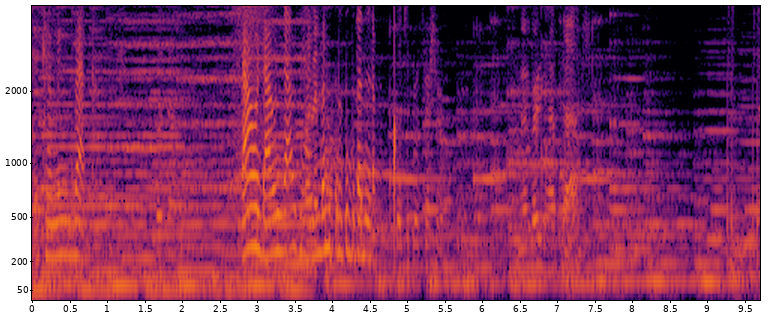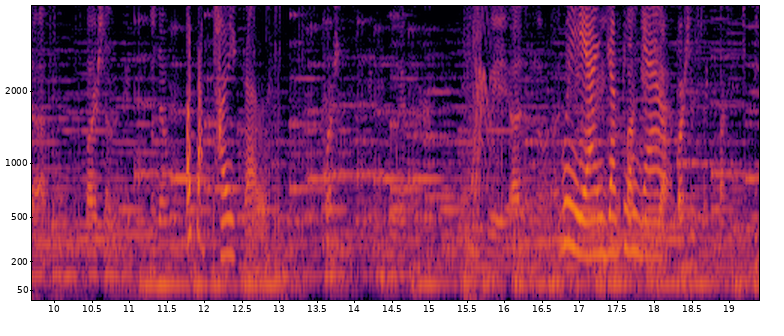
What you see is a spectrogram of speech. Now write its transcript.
They're coming back. Down. Down, down, down. Go to professional. Remember you have the the partial, right? Go down. What's a parcel? Partial is like go after. Wait, I don't know. Wait, I'm jumping package, down. Yeah, partial is like package. Okay?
